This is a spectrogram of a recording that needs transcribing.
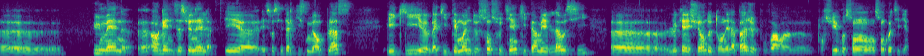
euh, humaine, euh, organisationnelle et, sociétale qui se met en place et qui, bah, qui témoigne de son soutien, qui permet là aussi, le cas échéant, de tourner la page et de pouvoir poursuivre son, son quotidien.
